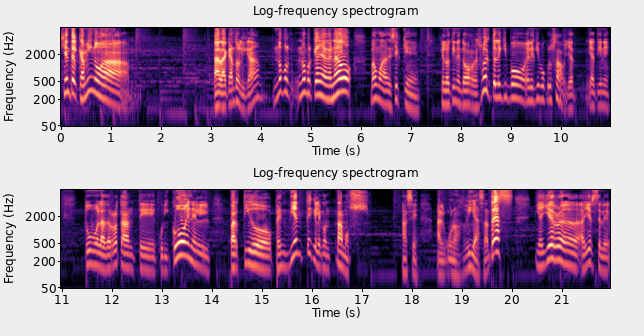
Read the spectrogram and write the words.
gente al camino a, a la Católica. No, por, no porque haya ganado, vamos a decir que, que, lo tiene todo resuelto el equipo, el equipo cruzado. Ya, ya tiene, tuvo la derrota ante Curicó en el partido pendiente que le contamos hace algunos días atrás. Y ayer, eh, ayer se le,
